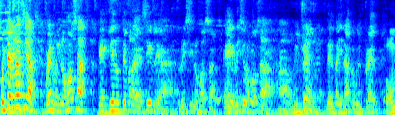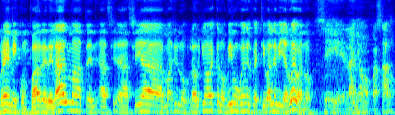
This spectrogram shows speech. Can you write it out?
Muchas gracias. Bueno, Hinojosa, ¿qué quiere usted para decirle a Luis Hinojosa? Eh, Luis Hinojosa, a Wilfredo, del Vallenato, Wilfredo. Hombre, mi compadre del alma, hacía hacía más de unos, la última vez que nos vimos fue en el Festival de Villanueva, ¿no? Sí, el año pasado.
